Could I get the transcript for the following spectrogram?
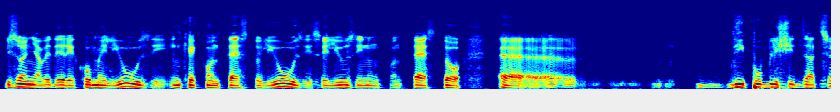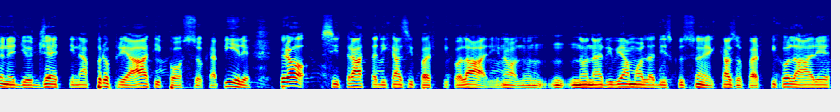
bisogna vedere come li usi, in che contesto li usi, se li usi in un contesto eh, di pubblicizzazione di oggetti inappropriati posso capire, però si tratta di casi particolari, no? non, non arriviamo alla discussione del caso particolare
